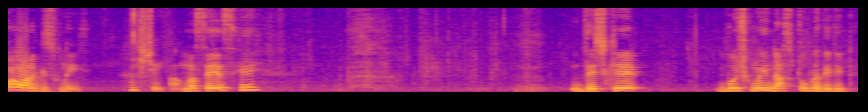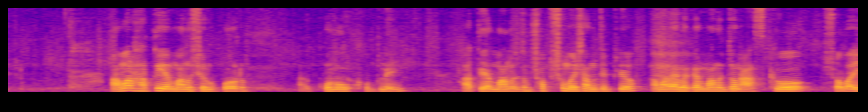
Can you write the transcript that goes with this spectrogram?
পাওয়ার কিছু নেই। নিশ্চয়ই। আমরা চেয়েছি দেশকে বৈষম্যহীন রাষ্ট্র উপাধি দিতে। আমার হাতিয়ার মানুষের উপর কোনো ক্ষোভ নেই। হাতিয়ার মানুষজন সবসময় শান্তিপ্রিয়। আমার এলাকার মানুষজন, আজকেও সবাই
